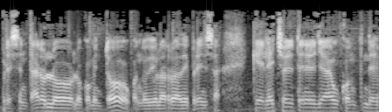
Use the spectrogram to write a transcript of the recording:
presentaron lo, comentó, cuando dio la rueda de prensa, que el hecho de tener ya un de,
